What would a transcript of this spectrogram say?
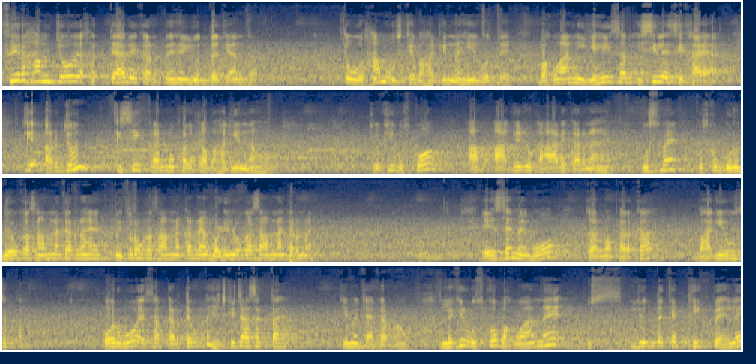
फिर हम जो हत्या भी करते हैं युद्ध के अंदर तो हम उसके भागी नहीं होते। भगवान ने यही सब इसीलिए सिखाया कि अर्जुन किसी कर्म फल का भागी न हो, क्योंकि उसको अब आगे जो कार्य करना है, उसमें उसको गुरुदेव का सामना करना है, पितरों का सामना करना है, वड़िलों का सामना करना है। ऐसे में वो कर्म फल का भागी हो सकता है और वो ऐसा करते वक्त हिचकिचा सकता है कि मैं क्या कर रहा हूँ। लेकिन उसको भगवान ने उस युद्ध के ठीक पहले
